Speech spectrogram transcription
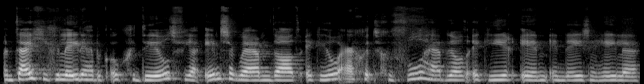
een tijdje geleden heb ik ook gedeeld via Instagram dat ik heel erg het gevoel heb dat ik hierin, in deze hele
